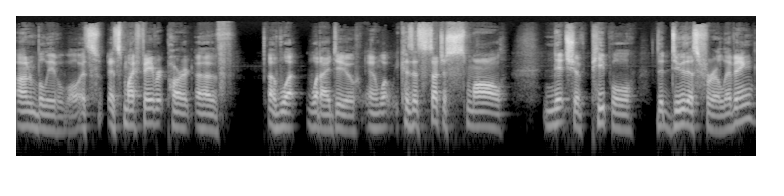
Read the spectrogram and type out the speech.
unbelievable. It's it's my favorite part of of what what I do, and what because it's such a small niche of people that do this for a living,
